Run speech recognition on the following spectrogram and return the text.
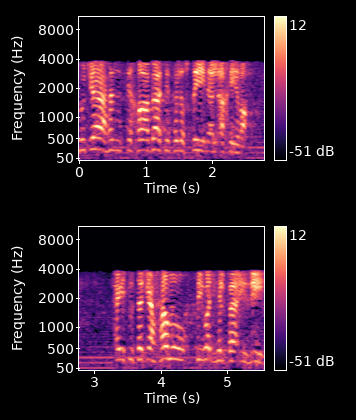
تجاه انتخابات فلسطين الأخيرة حيث تجهموا في وجه الفائزين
